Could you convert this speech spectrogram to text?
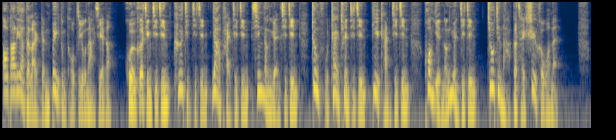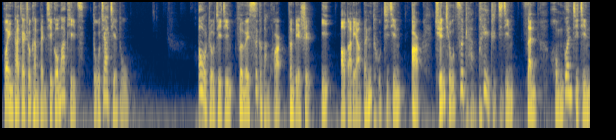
澳大利亚的懒人被动投资有哪些呢？混合型基金、科技基金、亚太基金、新能源基金、政府债券基金、地产基金、矿业能源基金，究竟哪个才适合我们？欢迎大家收看本期 Go Markets 独家解读。澳洲基金分为四个板块，分别是：一、澳大利亚本土基金；二、全球资产配置基金；三、宏观基金；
